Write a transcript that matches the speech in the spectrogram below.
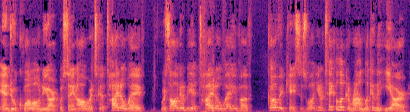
Andrew Cuomo, New York, was saying, "Oh, it's a tidal wave. It's all going to be a tidal wave of COVID cases." Well, you know, take a look around. Look in the ER.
